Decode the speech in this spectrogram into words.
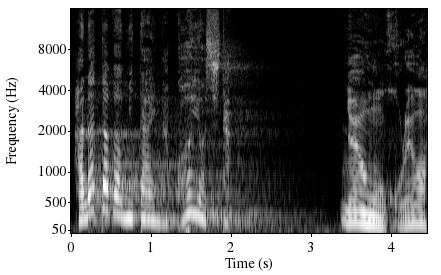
花束みたいな恋をした。いやもうこれは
